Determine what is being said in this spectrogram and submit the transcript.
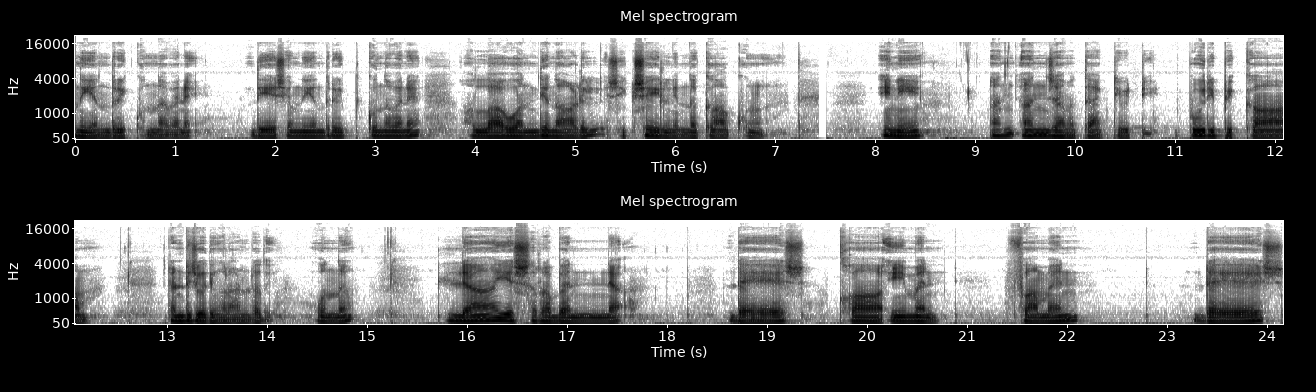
നിയന്ത്രിക്കുന്നവനെ. ദേഷ്യം നിയന്ത്രിക്കുന്നവനെ അള്ളാഹു അന്ത്യനാളിൽ ശിക്ഷയിൽ നിന്ന് കാക്കും. ഇനി അഞ്ചാമത്തെ ആക്ടിവിറ്റി പൂരിപ്പിക്കാം. രണ്ട് ചോദ്യങ്ങളാണുള്ളത്. ഒന്ന് ലായഷ്റബന്ന ഡാഷ് ഖായിമൻ ഫമൻ ഡാഷ്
